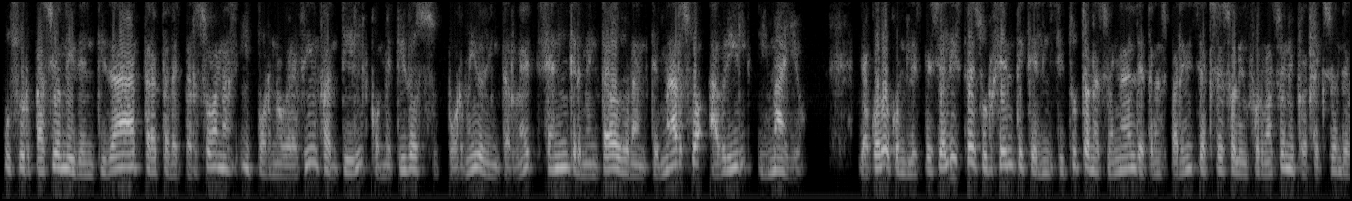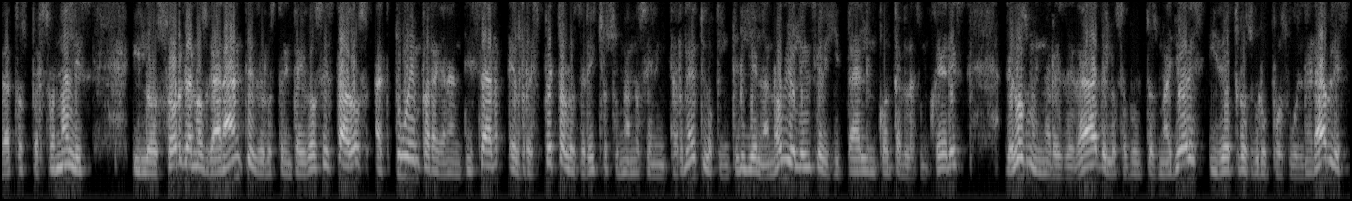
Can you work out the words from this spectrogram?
usurpación de identidad, trata de personas y pornografía infantil cometidos por medio de Internet se han incrementado durante marzo, abril y mayo. De acuerdo con el especialista, es urgente que el Instituto Nacional de Transparencia, Acceso a la Información y Protección de Datos Personales y los órganos garantes de los 32 estados actúen para garantizar el respeto a los derechos humanos en Internet, lo que incluye la no violencia digital en contra de las mujeres, de los menores de edad, de los adultos mayores y de otros grupos vulnerables.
